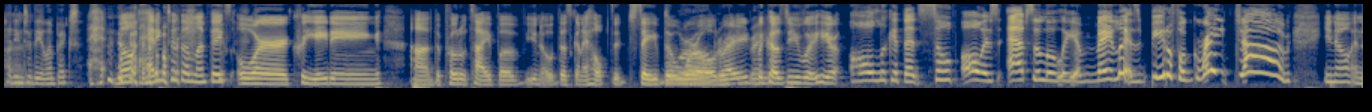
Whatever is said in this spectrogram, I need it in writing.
heading to the Olympics? He, well, heading to the Olympics or creating uh, the prototype of, you know, that's going to help to save the, the world, world right? right? Because you would hear, oh, look at that soap. Oh, it's absolutely amazing. It's beautiful. Great job. You know, and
